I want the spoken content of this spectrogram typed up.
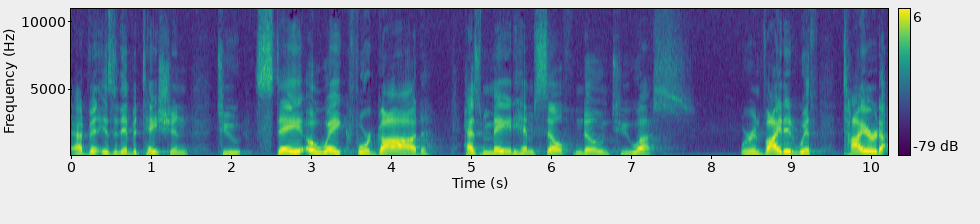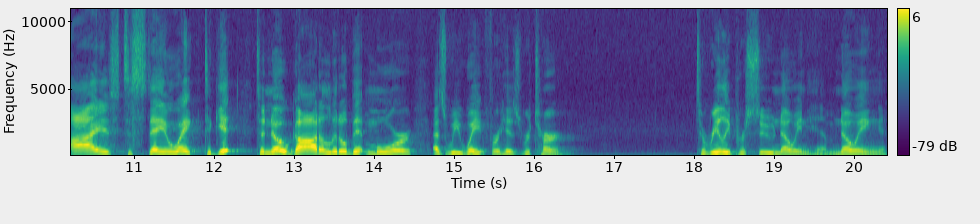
Advent is an invitation to stay awake, for God has made himself known to us. We're invited with tired eyes to stay awake, to get to know God a little bit more as we wait for his return, to really pursue knowing him, knowing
